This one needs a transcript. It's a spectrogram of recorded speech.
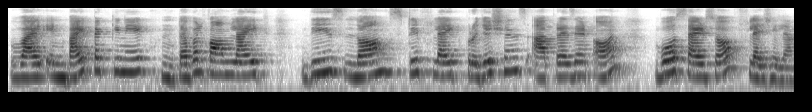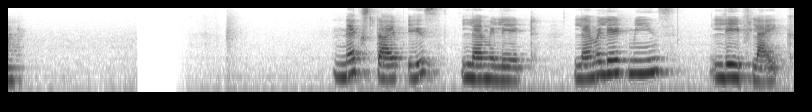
while in bipectinate, double comb like, these long stiff like projections are present on both sides of flagellum. Next type is lamellate. Lamellate means leaf-like.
